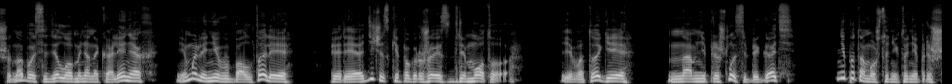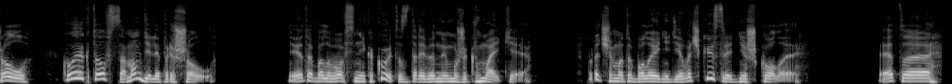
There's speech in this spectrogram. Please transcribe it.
Шинобу сидела у меня на коленях, и мы лениво болтали, периодически погружаясь в дремоту. И в итоге нам не пришлось убегать, не потому что никто не пришёл, кое-кто в самом деле пришёл. И это был вовсе не какой-то здоровенный мужик в майке. Впрочем, это была и не девочка из средней школы. Это...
